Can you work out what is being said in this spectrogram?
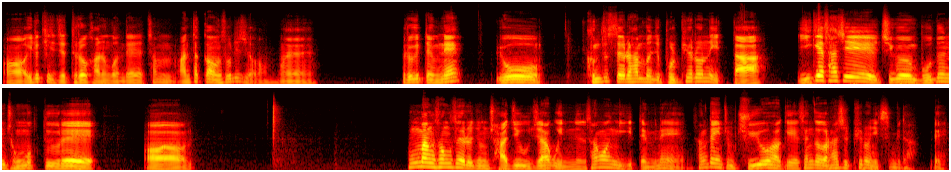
어, 이렇게 이제 들어가는 건데 참 안타까운 소리죠. 예. 그렇기 때문에 요 금투세를 한번 이제 볼 필요는 있다. 이게 사실 지금 모든 종목들의 어 흥망성쇠를 좀 좌지우지하고 있는 상황이기 때문에 상당히 좀 주요하게 생각을 하실 필요는 있습니다. 네.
